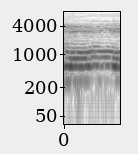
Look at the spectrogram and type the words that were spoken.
hago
